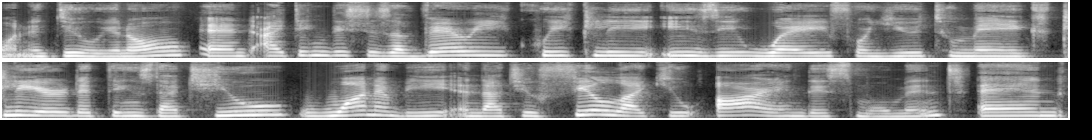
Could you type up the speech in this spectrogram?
want to do, you know? And I think this is a very quickly, easy way for you to make clear the things that you wanna be and that you feel like you are in this moment and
